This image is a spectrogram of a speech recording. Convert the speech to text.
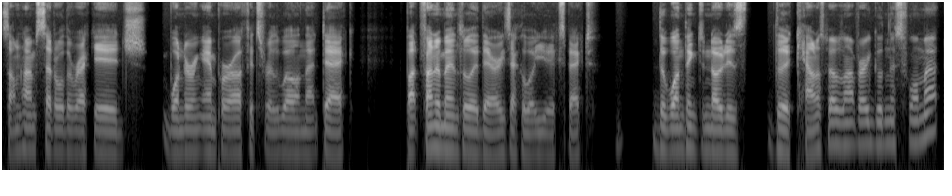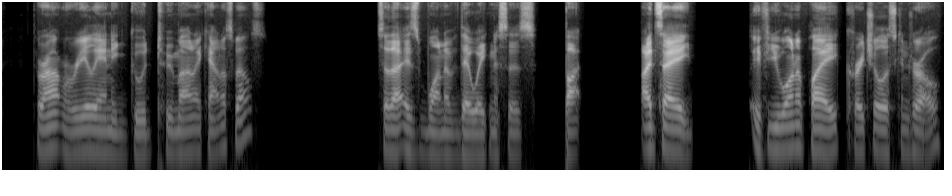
Sometimes Settle the Wreckage, Wandering Emperor fits really well in that deck. But fundamentally, they're exactly what you expect. The one thing to note is the counterspells aren't very good in this format. There aren't really any good two mana counterspells. So that is one of their weaknesses. But I'd say if you want to play creatureless control,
